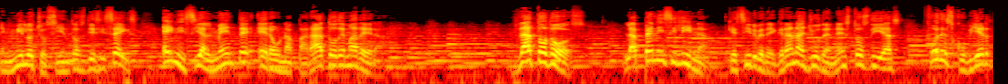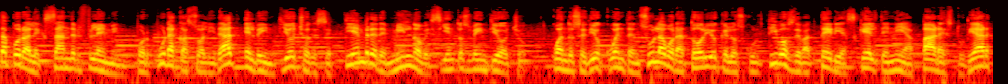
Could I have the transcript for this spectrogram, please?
en 1816 e inicialmente era un aparato de madera. Dato 2. La penicilina, que sirve de gran ayuda en estos días, fue descubierta por Alexander Fleming por pura casualidad el 28 de septiembre de 1928, cuando se dio cuenta en su laboratorio que los cultivos de bacterias que él tenía para estudiar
